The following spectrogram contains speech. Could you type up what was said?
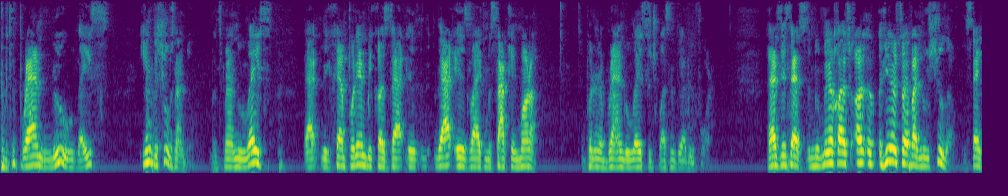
if it's a brand new lace, even the shoe is not new, but it's brand new lace that you can't put in because that is that is like masakin mana to put in a brand new lace which wasn't there before. As he says, uh, here's talking about a new shoe though. He's saying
